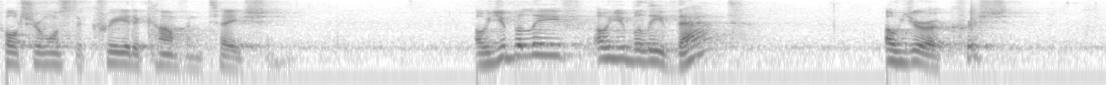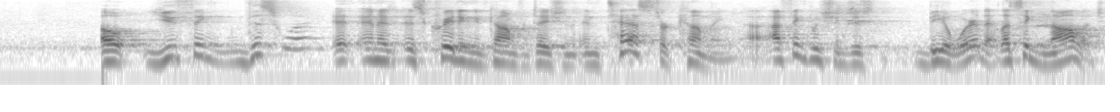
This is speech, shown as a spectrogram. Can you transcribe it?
Culture wants to create a confrontation. Oh, you believe? Oh, you believe that? Oh, you're a Christian. Oh, you think this way? And it's creating a confrontation. And tests are coming. I think we should just be aware of that. Let's acknowledge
